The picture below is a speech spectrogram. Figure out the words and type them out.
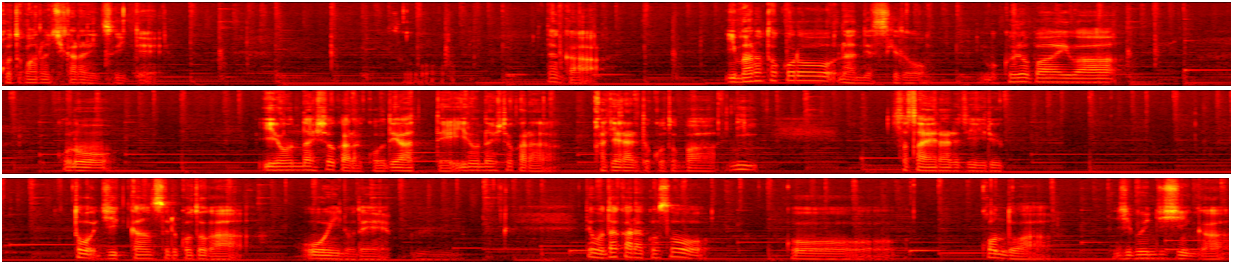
言葉の力について。そう。なんか今のところなんですけど僕の場合はこのいろんな人からこう出会っていろんな人からかけられた言葉に支えられている。と実感することが多いので、うん、でもだからこそこう今度は自分自身が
